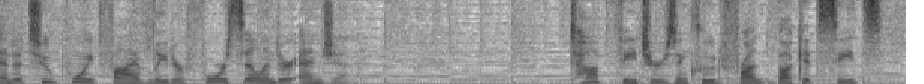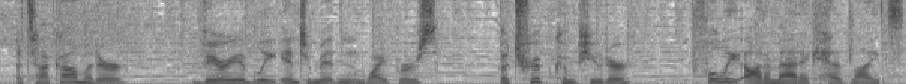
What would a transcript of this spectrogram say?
and a 2.5-liter four-cylinder engine. Top features include front bucket seats, a tachometer, variably intermittent wipers, a trip computer, fully automatic headlights,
